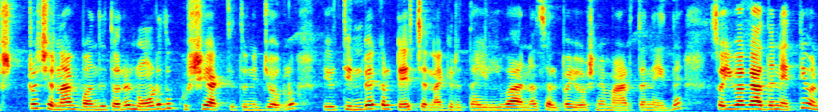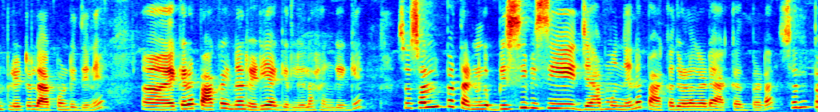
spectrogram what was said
ಎಷ್ಟು ಚೆನ್ನಾಗಿ ಬಂದಿತ್ತು. ಅಂದರೆ ನೋಡೋದು ಖುಷಿ ಆಗ್ತಿತ್ತು ನಿಜವಾಗ್ಲೂ. ಇವು ತಿನ್ಬೇಕಾದ್ರೆ ಟೇಸ್ಟ್ ಚೆನ್ನಾಗಿರುತ್ತಾ ಇಲ್ವಾ ಅನ್ನೋದು ಸ್ವಲ್ಪ ಯೋಚನೆ ಮಾಡ್ತಾನೆ ಇದ್ದೆ. ಸೊ ಇವಾಗ ಅದನ್ನ ಎತ್ತಿ ಒಂದು ಪ್ಲೇಟಲ್ಲಿ ಹಾಕ್ಕೊಂಡಿದ್ದೀನಿ ಯಾಕೆಂದರೆ ಪಾಕ ಇನ್ನೂ ರೆಡಿ ಆಗಿರಲಿಲ್ಲ ಹಾಗಾಗಿ. ಸೊ ಸ್ವಲ್ಪ ತಣ್ಣಗೆ, ಬಿಸಿ ಬಿಸಿ ಜಾಮೂನೇನೆ ಪಾಕದೊಳಗಡೆ ಹಾಕೋದು ಬೇಡ. ಸ್ವಲ್ಪ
